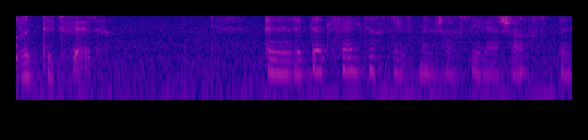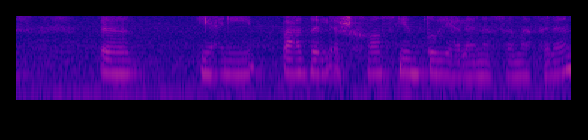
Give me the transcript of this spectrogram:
ردة فعله؟ آه، ردات الفعل تختلف من شخص إلى شخص بس آه، يعني بعض الأشخاص ينطوي على نفسه مثلا.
